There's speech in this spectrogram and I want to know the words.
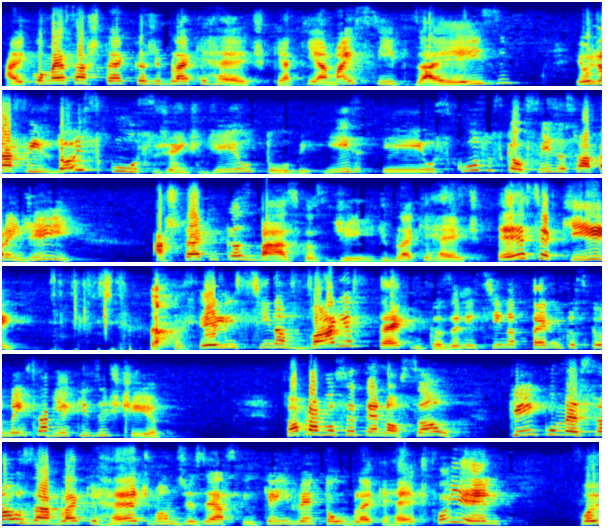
Aí começa as técnicas de Black Hat, que aqui é a mais simples, a ACE. Eu já fiz dois cursos, gente, de YouTube. E, e os cursos que eu fiz, eu só aprendi as técnicas básicas de, de Black Hat. Esse aqui, ele ensina várias técnicas. Ele ensina técnicas que eu nem sabia que existia. Só para você ter noção, quem começou a usar Black Hat, vamos dizer assim, quem inventou o Black Hat foi ele. Foi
